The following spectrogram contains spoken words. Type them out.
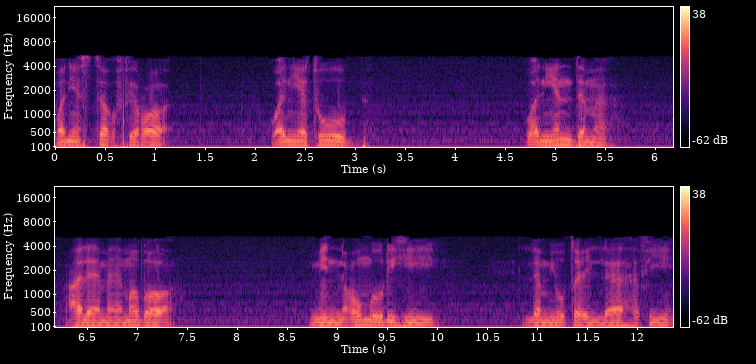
وأن يستغفر وأن يتوب وأن يندم على ما مضى من عمره لم يطع الله فيه.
